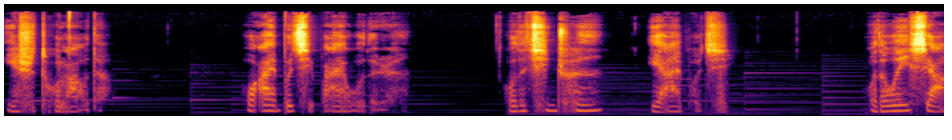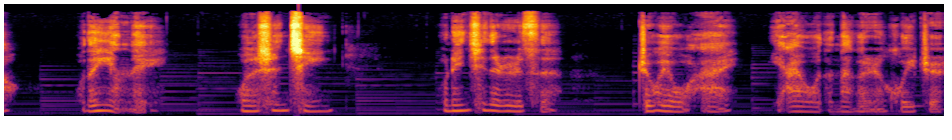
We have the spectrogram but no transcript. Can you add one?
也是徒劳的。我爱不起不爱我的人，我的青春也爱不起。我的微笑，我的眼泪，我的深情，我年轻的日子，只为我爱也爱我的那个人回着。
